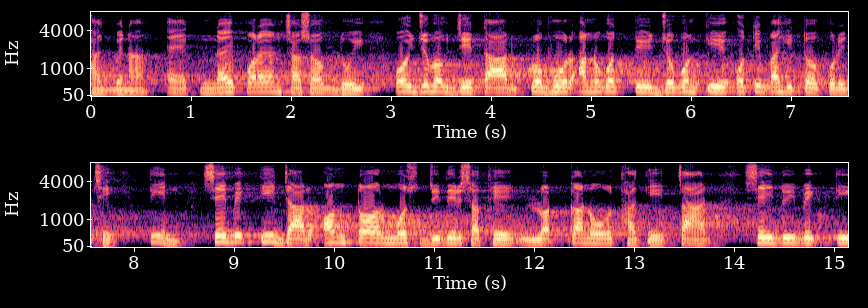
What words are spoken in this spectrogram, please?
থাকবে না। এক ন্যায়পরায়ণ শাসক, দুই, ওই যুবক যে তার প্রভুর আনুগত্যে যৌবনকে অতিবাহিত করেছে। তিন সেই ব্যক্তি যার অন্তর মসজিদের সাথে লটকানো থাকে। চার, সেই দুই ব্যক্তি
